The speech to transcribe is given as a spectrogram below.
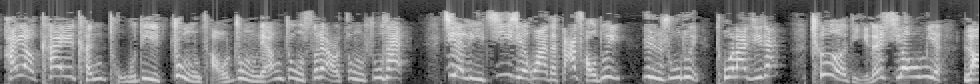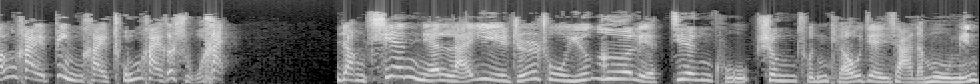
还要开垦土地、种草、种粮、种饲料、种蔬菜，建立机械化的打草队、运输队、拖拉机站，彻底的消灭狼害、病害、虫害和鼠害。让千年来一直处于恶劣艰苦生存条件下的牧民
